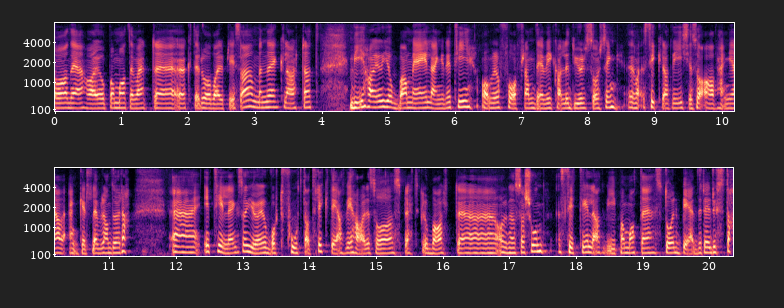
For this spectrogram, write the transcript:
Og det har jo på en måte vært uh, økte råvarepriser. Men det er klart at vi har jo jobba med i lengre tid over å få fram det vi kaller dual sourcing. Sikre at vi ikke er så avhengige av enkeltleverandører. I tillegg så gjør jo vårt fotavtrykk, det at vi har en så spredt globalt organisasjon, sitt til at vi på en måte står bedre rusta.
